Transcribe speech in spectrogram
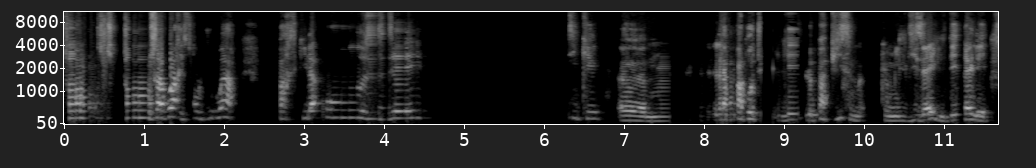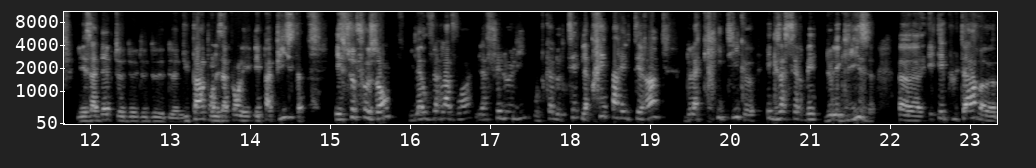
sans, sans savoir et sans le vouloir, parce qu'il a osé critiquer euh, la papauté, le papisme, comme il disait, il détrait les, adeptes de, du pape en les appelant les, papistes. Et ce faisant, il a ouvert la voie, il a fait le lit, en tout cas, le il a préparé le terrain de la critique exacerbée de l'Église euh, et, plus tard euh,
